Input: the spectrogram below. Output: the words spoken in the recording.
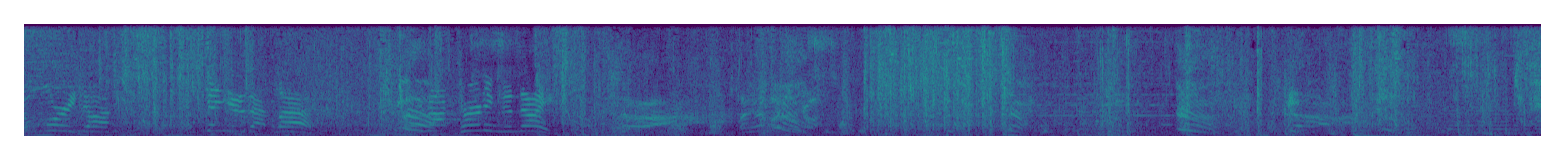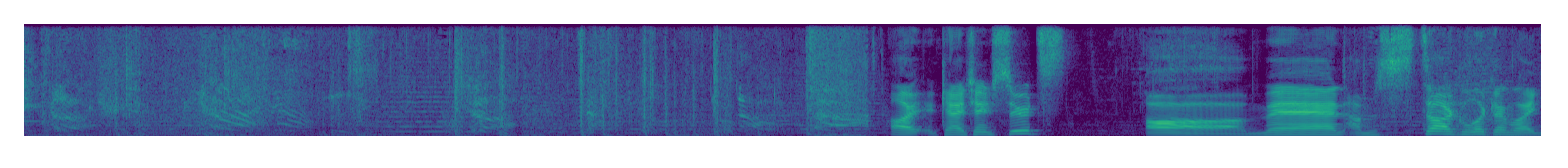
Don't worry, Doc. I'll get you to that lab. We're not turning tonight. I have a shot. Alright, can I change suits? Oh man, I'm stuck looking like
